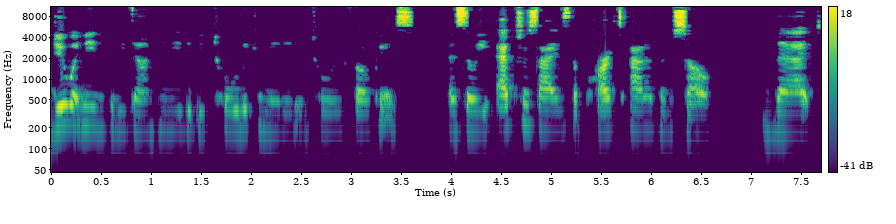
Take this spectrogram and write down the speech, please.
do what needed to be done, he needed to be totally committed and totally focused. And so he exercised the parts out of himself that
